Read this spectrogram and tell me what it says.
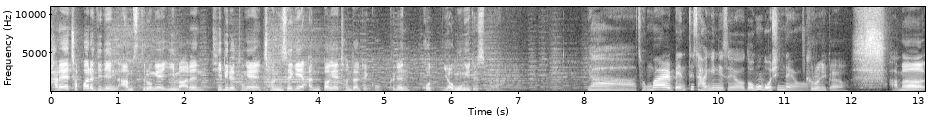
달에 첫 발을 디딘 암스트롱의 이 말은 TV를 통해 전 세계 안방에 전달됐고 그는 곧 영웅이 됐습니다. 야 정말 멘트 장인이세요. 너무 멋있네요. 그러니까요. 아마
